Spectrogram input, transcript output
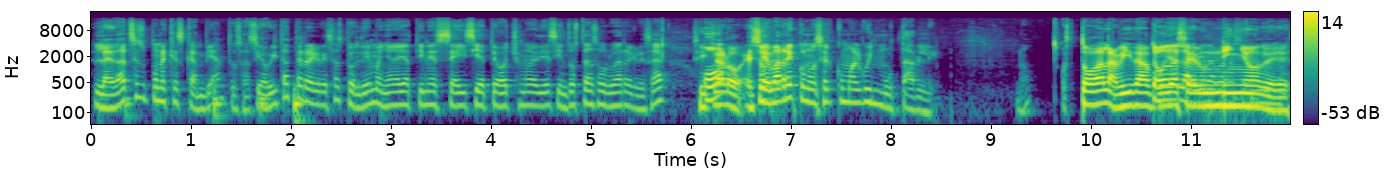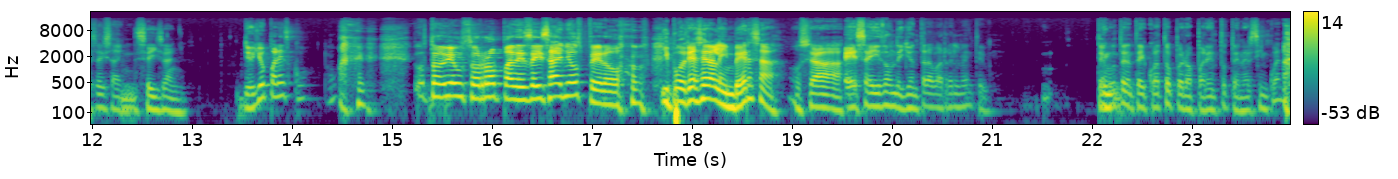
la edad se supone que es cambiante, o sea, si ahorita te regresas, pero el día de mañana ya tienes 6, 7, 8, 9, 10 y entonces te vas a volver a regresar. Sí, o claro, eso- se va a reconocer como algo inmutable. Toda la vida Toda voy a ser un niño de de seis años. 6 años. Yo, yo parezco, ¿no? Todavía uso ropa de 6 años, pero Y podría ser a la inversa. O sea, es ahí donde yo entraba realmente. Tengo En- 34, pero aparento tener 50.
